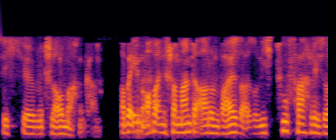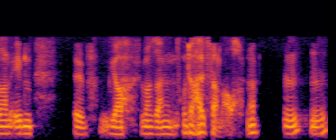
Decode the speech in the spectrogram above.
sich äh, mit schlau machen kann. Aber eben auch eine charmante Art und Weise, also nicht zu fachlich, sondern eben, äh, ja, wie man sagen, unterhaltsam auch. Ne? Mhm.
